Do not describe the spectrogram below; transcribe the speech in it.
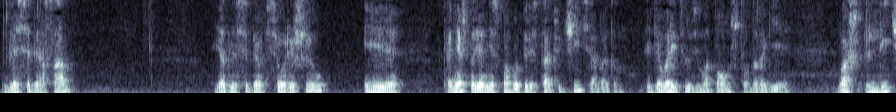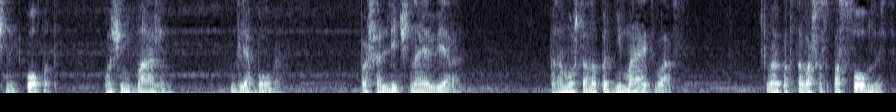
для себя сам. Я для себя все решил. И, конечно, я не смогу перестать учить об этом и говорить людям о том, что, дорогие, ваш личный опыт очень важен для Бога. Ваша личная вера. Потому что она поднимает вас – вот эта ваша способность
